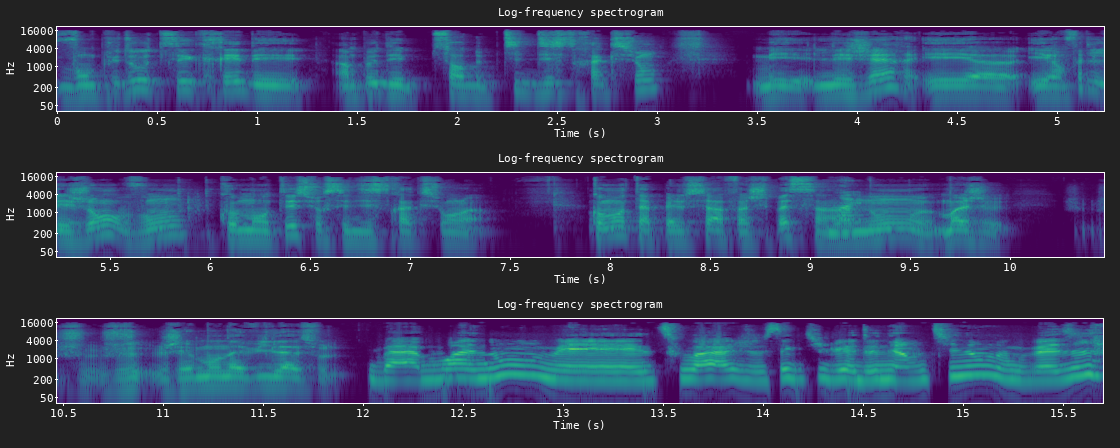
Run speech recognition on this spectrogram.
vont plutôt tu sais créer des un peu des sortes de petites distractions mais légères et, et en fait les gens vont commenter sur ces distractions là. Comment t'appelles ça? Enfin, je sais pas si c'est un nom. Moi, je j'ai mon avis là sur. Bah moi non, mais toi, je sais que tu lui as donné un petit nom, donc vas-y,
